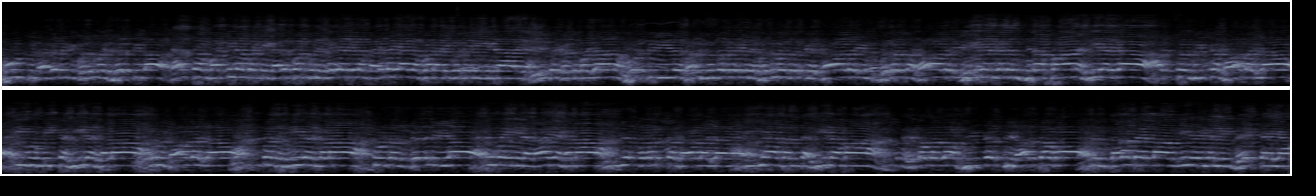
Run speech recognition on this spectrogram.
பூட்டு நகருக்கு பெருமை சேர்த்தினார் நத்தம் மட்டினப்பட்டி கருப்பன்குடி வீரர்களும் கடுமையாக போராடி கொண்டிருக்கிறார்கள் இந்த கடுமையான போட்டியிலே பரிசு தொகையிலே பெறுவதற்கு காலையும் சிறந்த காலை வீரர்களும் சிறப்பான வீரர்களா ஆற்றல் மிக்க காலையா அறிவு மிக்க வீரர்களா ஒரு காலையா ஒன்பது வீரர்களா அத்துடன் வேலியா அருமை நில நாயகனா ஐயன் வளர்த்த காலையா ஐயா தந்த வீரமா இடமெல்லாம் சிங்கத்தில் ஆட்டமா அரும் தலைமையெல்லாம் வீரர்களின் வேட்டையா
